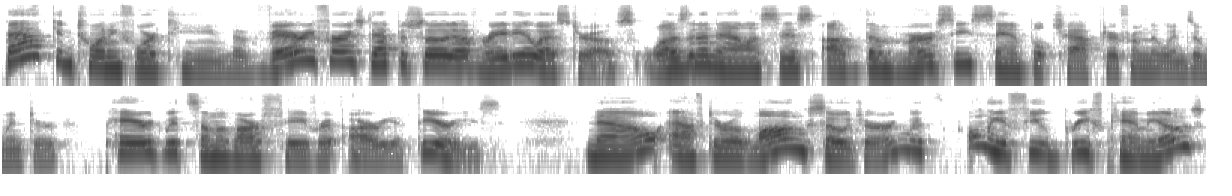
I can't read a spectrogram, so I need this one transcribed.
Back in 2014, the very first episode of Radio Westeros was an analysis of the Mercy sample chapter from The Winds of Winter, paired with some of our favorite Arya theories. Now, after a long sojourn with only a few brief cameos,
